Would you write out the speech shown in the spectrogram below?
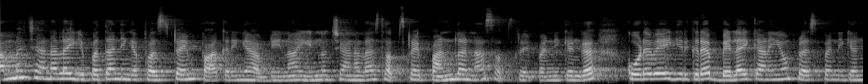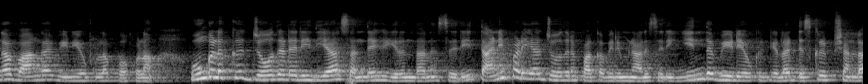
நம்ம சேனலை இப்போ தான் நீங்கள் ஃபஸ்ட் டைம் பார்க்குறீங்க அப்படின்னா இன்னும் சேனலை சப்ஸ்கிரைப் பண்ணலன்னா சப்ஸ்கிரைப் பண்ணிக்கோங்க. கூடவே இருக்கிற பெலைக்கானையும் ப்ரெஸ் பண்ணிக்கோங்க. வாங்க வீடியோக்குள்ளே போகலாம். உங்களுக்கு ஜோதிட ரீதியாக சந்தேகம் இருந்தாலும் சரி தனிப்படையாக ஜோதிடம் பார்க்க விரும்பினாலும் சரி இந்த வீடியோவுக்கு கீழே டிஸ்கிரிப்ஷனில்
